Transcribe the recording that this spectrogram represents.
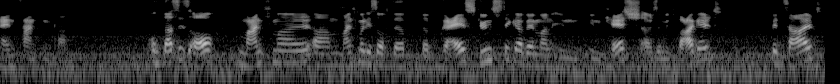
eintanken kann. Und das ist auch manchmal, ähm, manchmal ist auch der, der Preis günstiger, wenn man in, Cash, also mit Bargeld bezahlt.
